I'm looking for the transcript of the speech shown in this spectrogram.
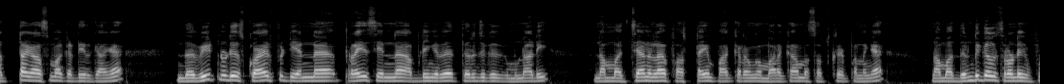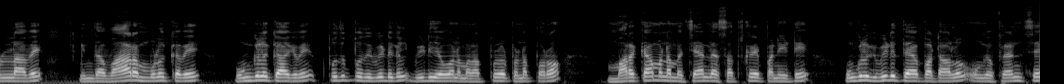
அட்டகாசமாக கட்டியிருக்காங்க. இந்த வீட்டினுடைய ஸ்கொயர் ஃபீட் என்ன ப்ரைஸ் என்ன அப்படிங்கிறத தெரிஞ்சுக்கிறதுக்கு முன்னாடி நம்ம சேனலை ஃபஸ்ட் டைம் பார்க்குறவங்க மறக்காமல் சப்ஸ்கிரைப் பண்ணுங்கள் நம்ம திண்டுக்கல் சரௌண்டிங் ஃபுல்லாகவே இந்த வாரம் முழுக்கவே உங்களுக்காகவே புது புது வீடுகள் வீடியோவை நம்ம அப்லோட் பண்ண போகிறோம் மறக்காமல் நம்ம சேனலை சப்ஸ்கிரைப் பண்ணிவிட்டு உங்களுக்கு வீடு தேவைப்பட்டாலும் உங்கள் ஃப்ரெண்ட்ஸு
